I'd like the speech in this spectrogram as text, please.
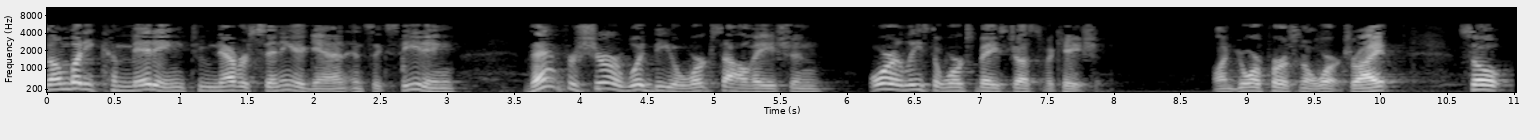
somebody committing to never sinning again and succeeding, that for sure would be a work salvation or at least a works based justification on your personal works, right? So,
